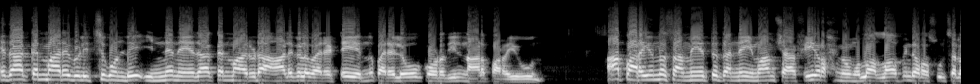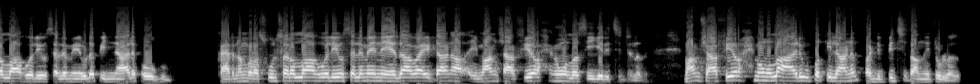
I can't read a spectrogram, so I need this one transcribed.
നേതാക്കന്മാരെ വിളിച്ചുകൊണ്ട് ഇന്ന നേതാക്കന്മാരുടെ ആളുകൾ വരട്ടെ എന്ന് പരലോക കോടതിയിൽ നാളെ പറയൂ ആ പറയുന്ന സമയത്ത് തന്നെ ഇമാം ഷാഫി റഹ്മുള്ള അള്ളാഹുവിന്റെ റസൂൽ സലാഹു അലൈഹി വസ്ലമയുടെ പിന്നാലെ പോകും. കാരണം റസൂൽ സലാഹു അലൈഹി വസ്ലമയെ നേതാവായിട്ടാണ് ഇമാം ഷാഫി റഹ്മുള്ള സ്വീകരിച്ചിട്ടുള്ളത്. ഇമാം ഷാഫി റഹ്മുള്ള ആ രൂപത്തിലാണ് പഠിപ്പിച്ച് തന്നിട്ടുള്ളത്.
